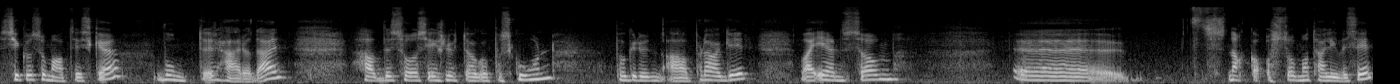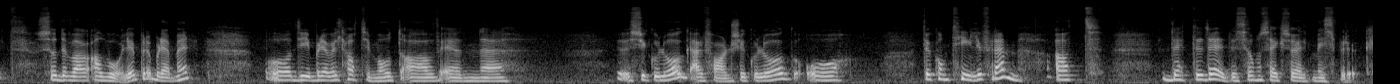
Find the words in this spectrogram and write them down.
Psykosomatiske, vondter her og der. Hadde så å si slutta å gå på skolen pga. plager. Var ensom. Eh, Snakka også om å ta livet sitt. Så det var alvorlige problemer. Og de ble vel tatt imot av en eh, psykolog, erfaren psykolog. Og det kom tidlig frem at dette dreide seg om seksuelt misbruk.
